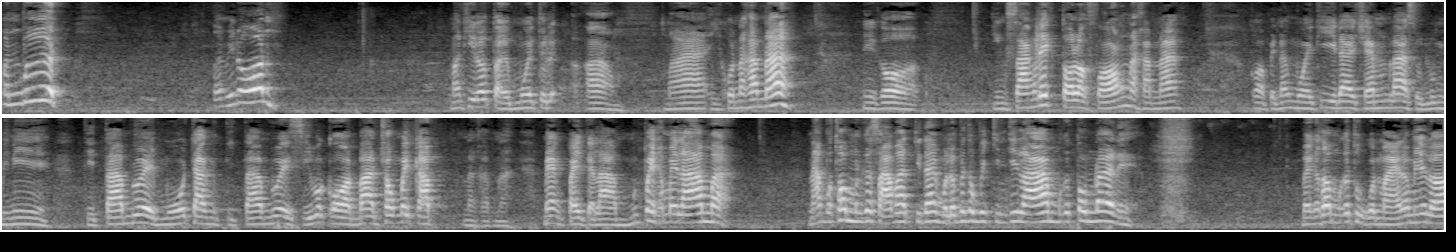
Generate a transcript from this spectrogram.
มันเบืดต่อยไม่โดน บางทีเราต่อยมวยตัวเล็กอ้าวมาอีกคนนะครับนะ นี่ก็ยิงซางเล็กต่อหลักสองนะครับนะ ก็เป็นนักมวยที่ได้แชมป์ล่าสุดลุมพินีติดตามด้วยโมจังติดตามด้วยศรีวกรบ้านช่องไม่กลับนะครับนะแม่งไปแต่รามมึงไปทำไมรามอะน้ำกระท่อมมันก็สามารถกินได้หมดแล้วไม่ต้องไปกินที่รามมันก็ต้มได้นี่ใบกระท่อมมันก็ถูกกฎหมายแล้วไม่ใช่เหรอ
